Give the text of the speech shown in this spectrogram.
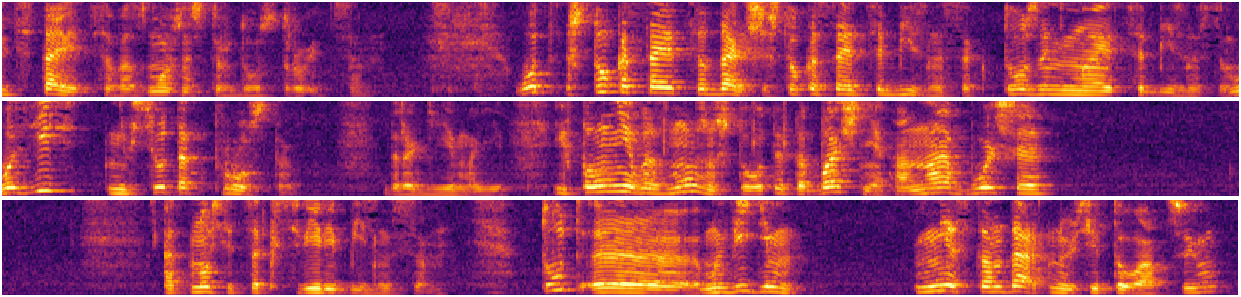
представится возможность трудоустроиться. Вот что касается дальше, что касается бизнеса, кто занимается бизнесом. Вот здесь не все так просто, дорогие мои. И вполне возможно, что вот эта башня, она больше относится к сфере бизнеса. Тут э, мы видим нестандартную ситуацию –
